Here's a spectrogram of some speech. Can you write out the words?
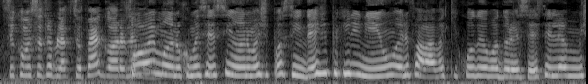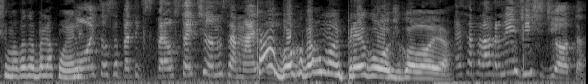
Você começou a trabalhar com seu pai agora, né? Foi, mano, eu comecei esse ano, mas tipo assim, desde pequenininho, ele falava que quando eu amadurecesse, ele ia me chamar pra trabalhar com ele. Ou então você vai ter que esperar uns 7 anos a mais. Cala a boca, vai arrumar um emprego hoje, Golóia. Essa palavra nem existe, idiota.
